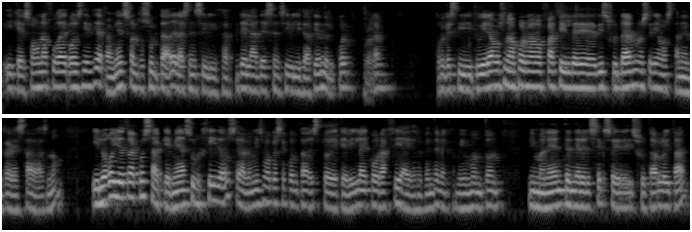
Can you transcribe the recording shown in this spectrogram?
y que son una fuga de conciencia también son resultado de la, sensibiliza- de la desensibilización del cuerpo, claro. Porque si tuviéramos una forma más fácil de disfrutar, no seríamos tan enrevesadas, ¿no? Y luego hay otra cosa que me ha surgido, o sea, lo mismo que os he contado esto de que vi la ecografía y de repente me cambió un montón mi manera de entender el sexo y de disfrutarlo y tal,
